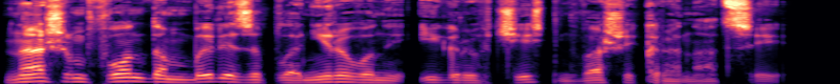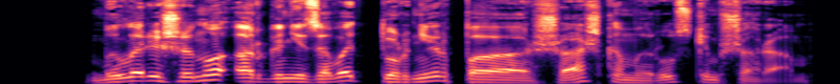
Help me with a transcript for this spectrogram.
нашим фондом были запланированы игры в честь вашей коронации. Было решено организовать турнир по шашкам и русским шарам.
